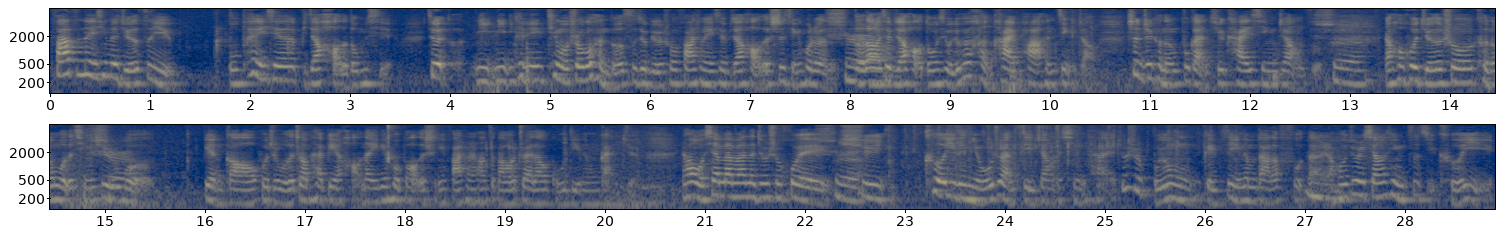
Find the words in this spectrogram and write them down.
发自内心的觉得自己不配一些比较好的东西。就你你你肯定听我说过很多次，就比如说发生了一些比较好的事情，或者得到了一些比较好的东西，我就会很害怕、很紧张，甚至可能不敢去开心这样子。是，然后会觉得说，可能我的情绪如果变高，或者我的状态变好，那一定会不好的事情发生，然后再把我拽到谷底那种感觉。然后我现在慢慢的就是会去刻意的扭转自己这样的心态，就是不用给自己那么大的负担，嗯然后就是相信自己可以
